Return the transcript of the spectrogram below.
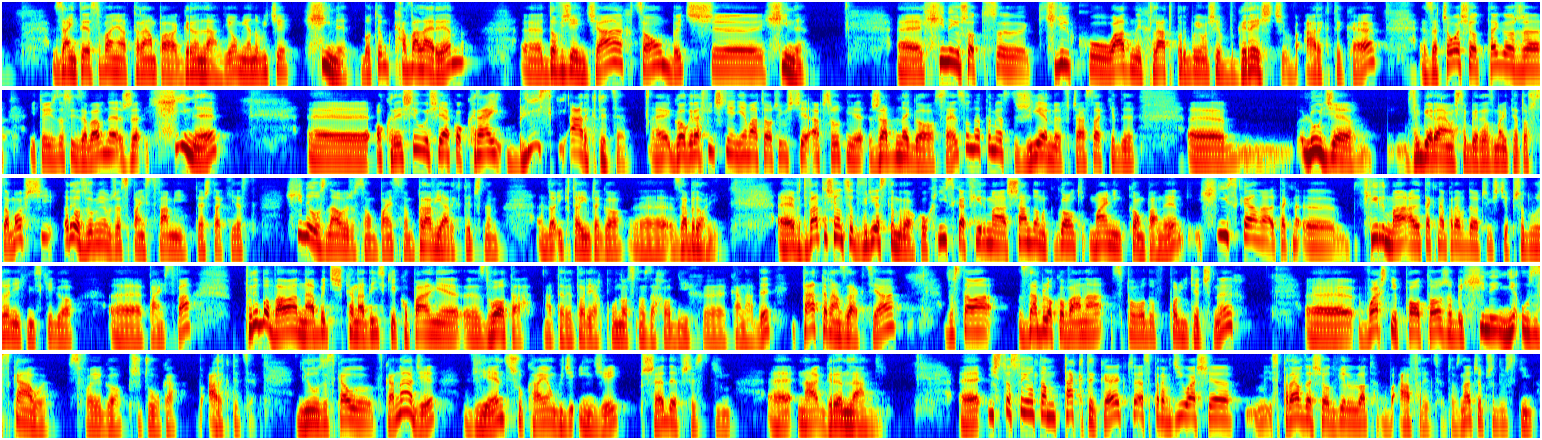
zainteresowania Trumpa Grenlandią, mianowicie Chiny, bo tym kawalerem e, do wzięcia chcą być e, Chiny. Chiny już od kilku ładnych lat próbują się wgryźć w Arktykę. Zaczęło się od tego, że, i to jest dosyć zabawne, że Chiny określiły się jako kraj bliski Arktyce. E, Geograficznie nie ma to oczywiście absolutnie żadnego sensu, natomiast żyjemy w czasach, kiedy e, ludzie wybierają sobie rozmaite tożsamości. Rozumiem, że z państwami też tak jest. Chiny uznały, że są państwem prawie arktycznym, no i kto im tego e, zabroni. E, w 2020 roku chińska firma Shandong Gold Mining Company, chińska no, ale tak, e, firma, ale tak naprawdę oczywiście przedłużenie chińskiego e, państwa, próbowała nabyć kanadyjskie kopalnie e, złota na terytoriach północno-zachodnich e, Kanady. Ta transakcja została zablokowana z powodów politycznych, e, właśnie po to, żeby Chiny nie uzyskały swojego przyczółka w Arktyce. Nie uzyskały w Kanadzie, więc szukają gdzie indziej, przede wszystkim e, na Grenlandii. E, I stosują tam taktykę, która sprawdziła się, sprawdza się od wielu lat w Afryce. To znaczy przede wszystkim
